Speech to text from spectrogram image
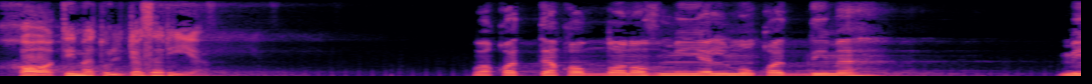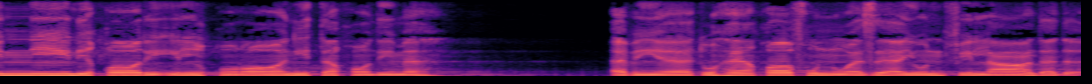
خاتمة الجزرية. وقد تقض نظمي المقدمة مني لقارئ القرآن تقدمة. أبياتها قاف وزاي في العدد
